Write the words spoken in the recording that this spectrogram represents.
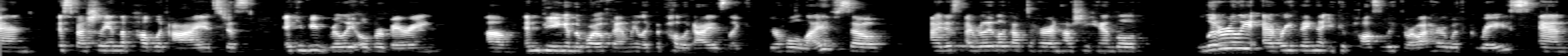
and especially in the public eye, it's just it can be really overbearing. Um, and being in the royal family, like the public eye is like your whole life. So I just I really look up to her and how she handled literally everything that you could possibly throw at her with grace and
